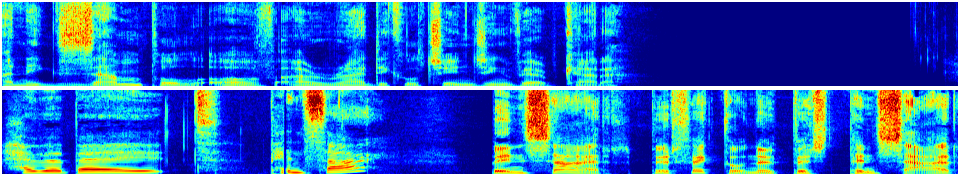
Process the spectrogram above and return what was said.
an example of a radical changing verb, Cara? How about pensar? Pensar. Perfecto. Now, pensar,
